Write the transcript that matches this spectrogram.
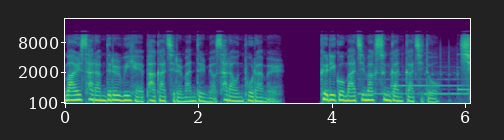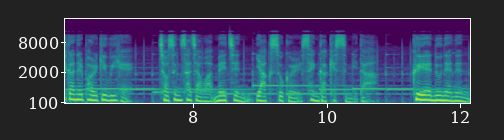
마을 사람들을 위해 바가지를 만들며 살아온 보람을 그리고 마지막 순간까지도 시간을 벌기 위해 저승사자와 맺은 약속을 생각했습니다. 그의 눈에는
